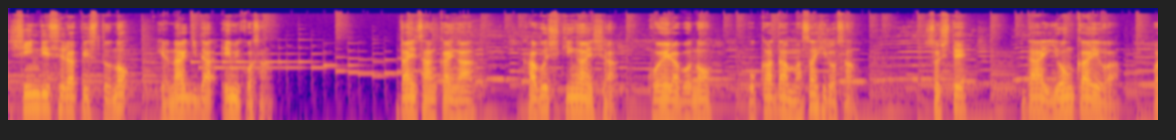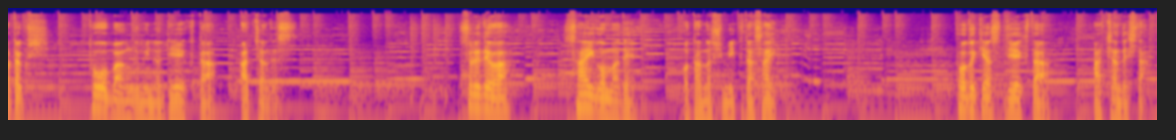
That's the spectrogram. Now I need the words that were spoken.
心理セラピストの柳田恵美子さん。第3回が株式会社コエラボの岡田正宏さん。そして第4回は私当番組のディレクターあっちゃんです。それでは最後までお楽しみください。ポッドキャストディレクターあっちゃんでした。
